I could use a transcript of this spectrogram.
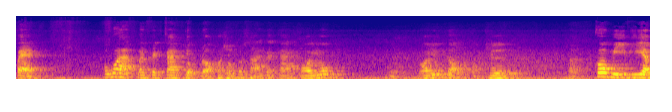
แปลก เพราะว่ามันเป็นการจบดอกผสมผสานกับการคอยกเนี่ยคอยกดอกกับเชิงก็มีเพียง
